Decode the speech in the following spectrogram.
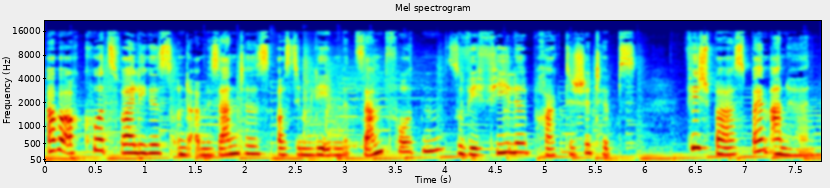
aber auch kurzweiliges und amüsantes aus dem Leben mit Samtpfoten sowie viele praktische Tipps. Viel Spaß beim Anhören!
